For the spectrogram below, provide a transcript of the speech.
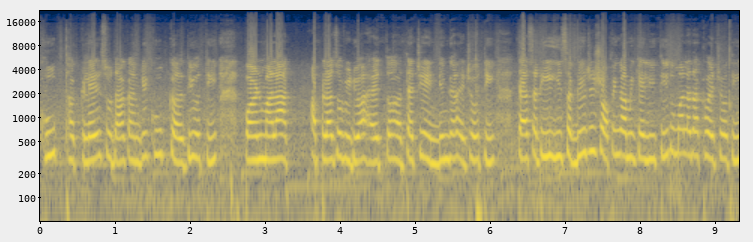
खूप थकले सुद्धा कारण की खूप गर्दी होती. पण मला आत्ता आपला जो व्हिडिओ आहे तर त्याची एंडिंग करायची होती. त्यासाठी ही सगळी जी शॉपिंग आम्ही केली ती तुम्हाला दाखवायची होती.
